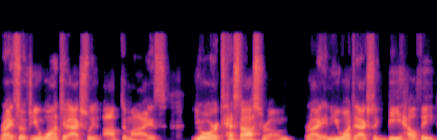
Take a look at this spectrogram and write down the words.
right? So if you want to actually optimize your testosterone, right? And you want to actually be healthy,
